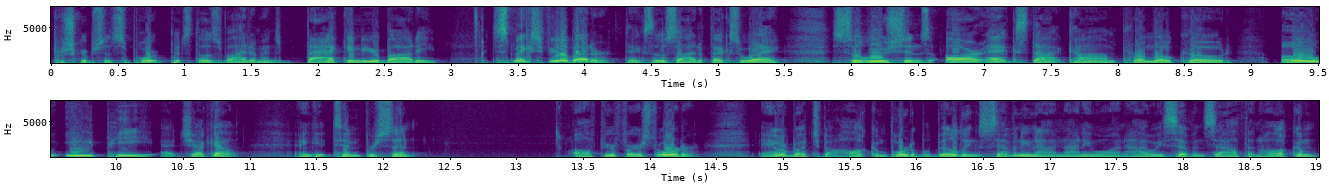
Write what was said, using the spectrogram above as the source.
Prescription support puts those vitamins back into your body. Just makes you feel better, takes those side effects away. Solutionsrx.com, promo code OEP at checkout, and get 10% off your first order. And we're brought to you by Holcomb Portable Buildings, 7991 Highway 7 South in Holcomb.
